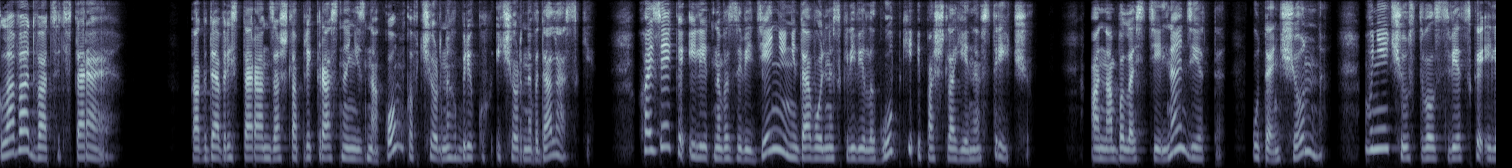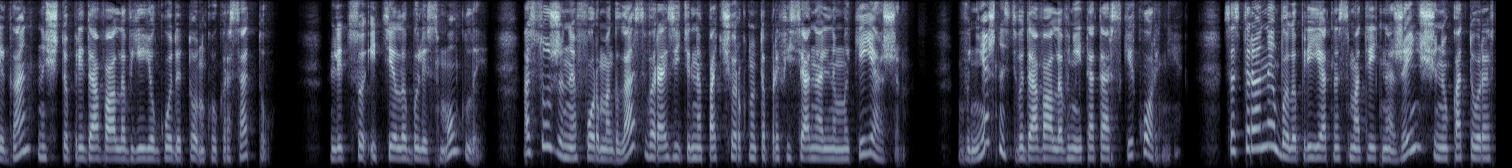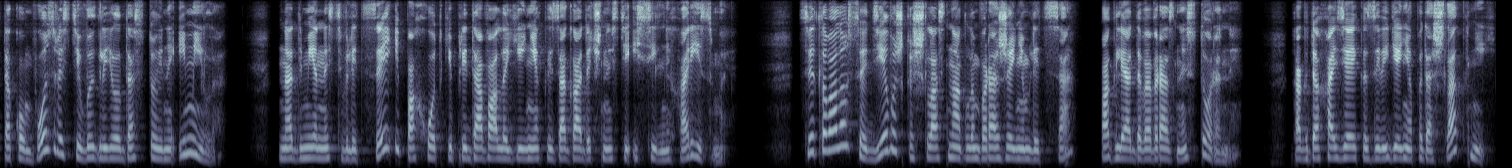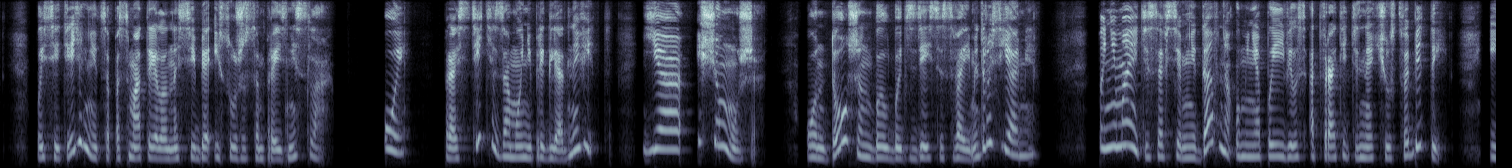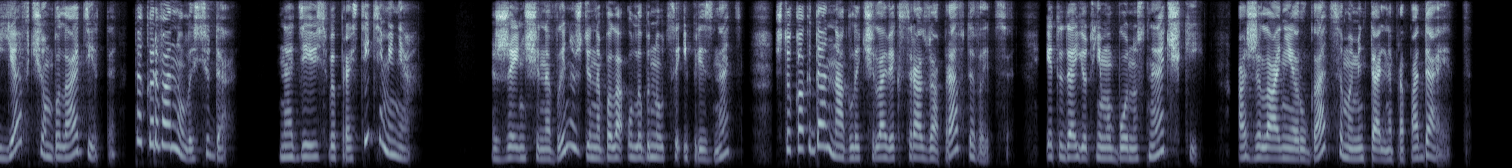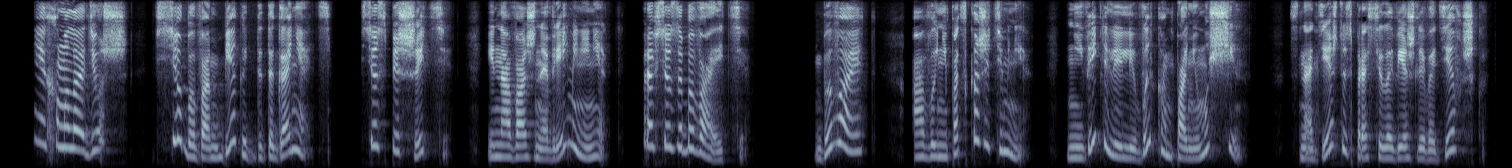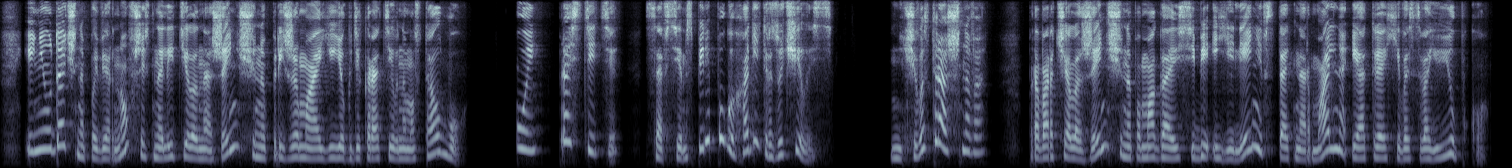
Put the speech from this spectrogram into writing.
Глава 22. Когда в ресторан зашла прекрасная незнакомка в черных брюках и черной водолазке, хозяйка элитного заведения недовольно скривила губки и пошла ей навстречу. Она была стильно одета, утонченно, в ней чувствовал светская элегантность, что придавала в ее годы тонкую красоту. Лицо и тело были смуглые, а суженная форма глаз выразительно подчеркнута профессиональным макияжем. Внешность выдавала в ней татарские корни. Со стороны было приятно смотреть на женщину, которая в таком возрасте выглядела достойно и мило. Надменность в лице и походке придавала ей некой загадочности и сильной харизмы. Светловолосая девушка шла с наглым выражением лица, поглядывая в разные стороны. Когда хозяйка заведения подошла к ней, посетительница посмотрела на себя и с ужасом произнесла. «Ой, простите за мой неприглядный вид. Я ищу мужа. Он должен был быть здесь со своими друзьями. Понимаете, совсем недавно у меня появилось отвратительное чувство беды, и я в чем была одета, так рванула сюда. Надеюсь, вы простите меня?» Женщина вынуждена была улыбнуться и признать, что когда наглый человек сразу оправдывается, это дает ему бонусные очки, а желание ругаться моментально пропадает. «Эх, молодежь, все бы вам бегать да догонять. Все спешите, и на важное времени нет, про все забываете». «Бывает. А вы не подскажете мне, «Не видели ли вы компанию мужчин?» С надеждой спросила вежливая девушка и, неудачно повернувшись, налетела на женщину, прижимая ее к декоративному столбу. «Ой, простите, совсем с перепуга ходить разучилась». «Ничего страшного», – проворчала женщина, помогая себе и Елене встать нормально и отряхивая свою юбку.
